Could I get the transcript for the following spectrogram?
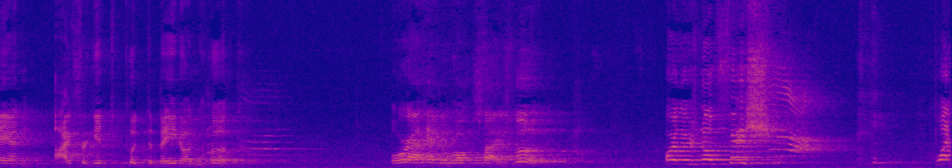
and I forget to put the bait on the hook, or I have the wrong size hook, or there's no fish. What?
